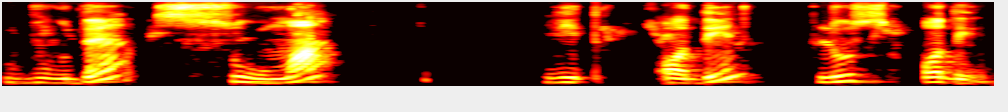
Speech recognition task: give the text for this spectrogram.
буде сума від 1 плюс 1?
